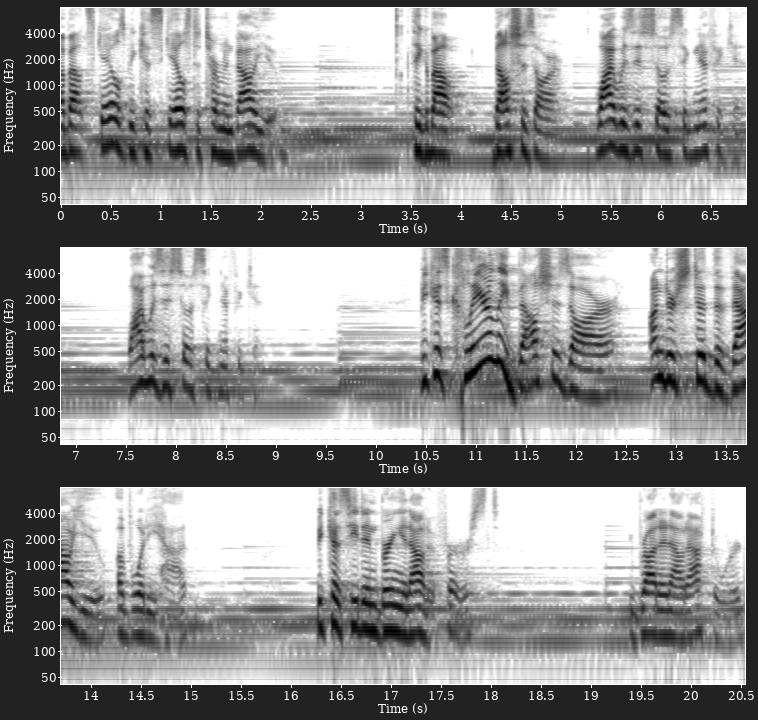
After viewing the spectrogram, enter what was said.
about scales because scales determine value. Think about Belshazzar. Why was this so significant? Why was this so significant? Because clearly Belshazzar understood the value of what he had because he didn't bring it out at first. He brought it out afterward.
